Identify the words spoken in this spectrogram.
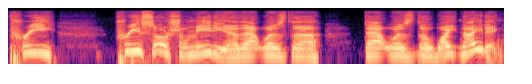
pre pre social media, that was the that was the white knighting.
